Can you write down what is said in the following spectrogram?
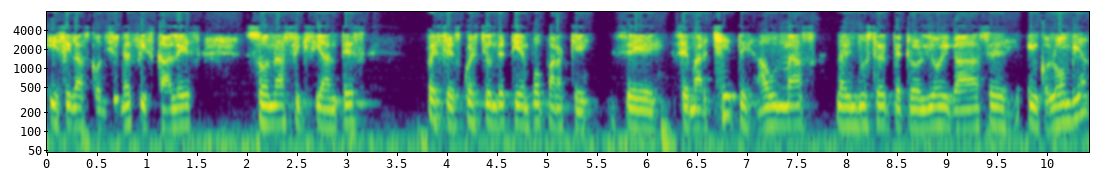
y si las condiciones fiscales son asfixiantes, pues es cuestión de tiempo para que se, se marchite aún más la industria del petróleo y gas eh, en Colombia.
